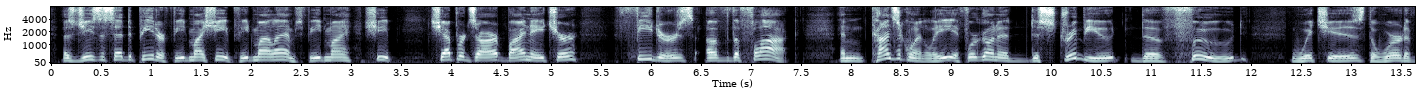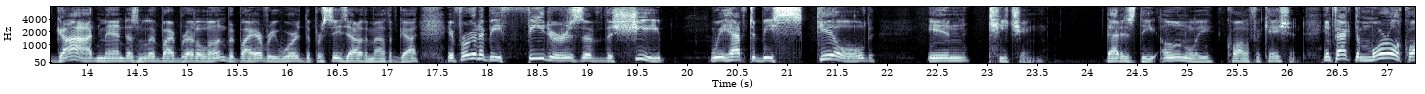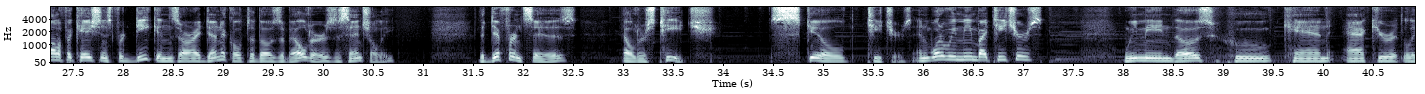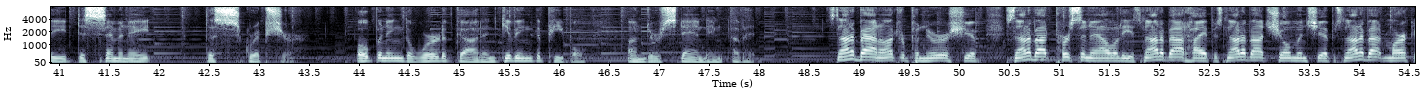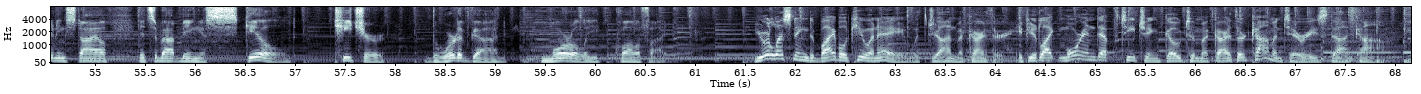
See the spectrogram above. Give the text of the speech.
As Jesus said to Peter, Feed my sheep, feed my lambs, feed my sheep. Shepherds are, by nature, feeders of the flock. And consequently, if we're going to distribute the food, which is the Word of God, man doesn't live by bread alone, but by every word that proceeds out of the mouth of God. If we're going to be feeders of the sheep, we have to be skilled in teaching. That is the only qualification. In fact, the moral qualifications for deacons are identical to those of elders, essentially. The difference is elders teach, skilled teachers. And what do we mean by teachers? We mean those who can accurately disseminate the Scripture, opening the Word of God and giving the people understanding of it. It's not about entrepreneurship. It's not about personality. It's not about hype. It's not about showmanship. It's not about marketing style. It's about being a skilled teacher the Word of God, morally qualified. You're listening to Bible Q&A with John MacArthur. If you'd like more in-depth teaching, go to macarthurcommentaries.com.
